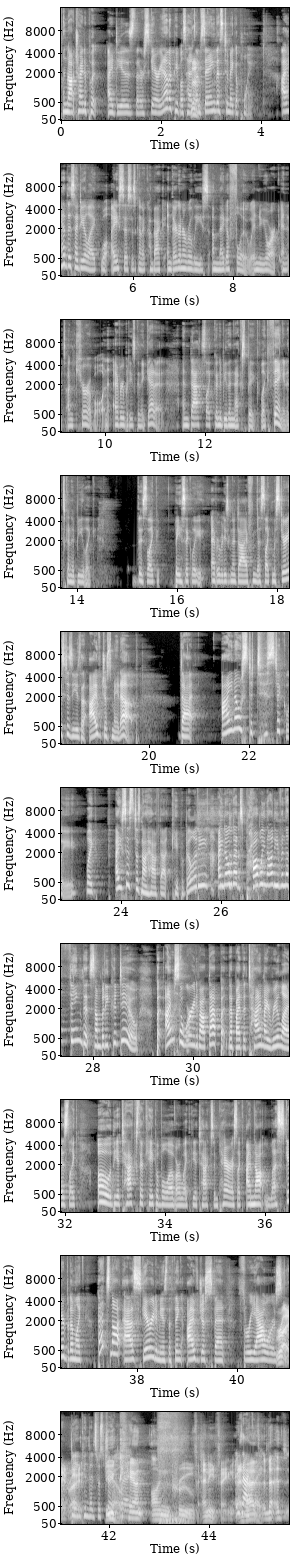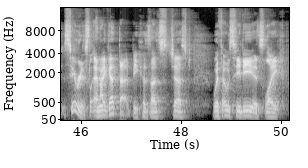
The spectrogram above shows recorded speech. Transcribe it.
I'm not trying to put ideas that are scary in other people's heads. Yeah. I'm saying this to make a point. I had this idea like, well, ISIS is going to come back and they're going to release a mega flu in New York and it's uncurable and everybody's going to get it. And that's like going to be the next big like thing. And it's going to be like this like basically everybody's going to die from this like mysterious disease that I've just made up that I know statistically, like, ISIS does not have that capability. I know that's probably not even a thing that somebody could do. But I'm so worried about that but that by the time I realize like oh, the attacks they're capable of are like the attacks in Paris, like I'm not less scared, but I'm like that's not as scary to me as the thing I've just spent 3 hours right, being right. convinced was true. You can't unprove anything. Exactly. And that, that, seriously, and I get that because that's just with OCD. It's like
